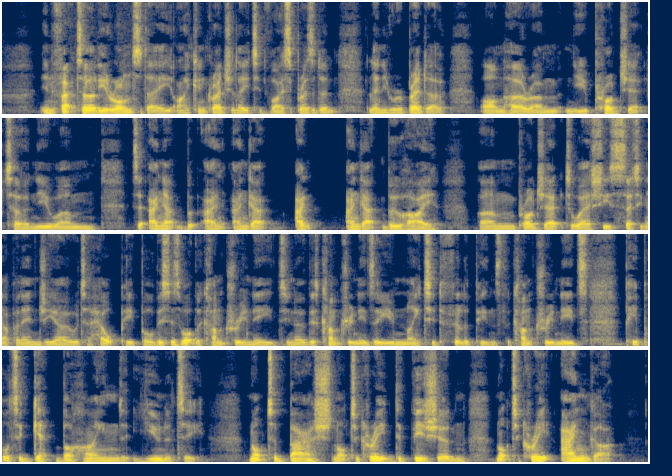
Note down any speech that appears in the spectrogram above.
In fact, earlier on today, I congratulated Vice President Leni Robredo on her um, new project, her new, um, is it Angat, Angat, Angat Buhay um, project where she's setting up an NGO to help people. This is what the country needs. You know, this country needs a united Philippines. The country needs people to get behind unity, not to bash, not to create division, not to create anger.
